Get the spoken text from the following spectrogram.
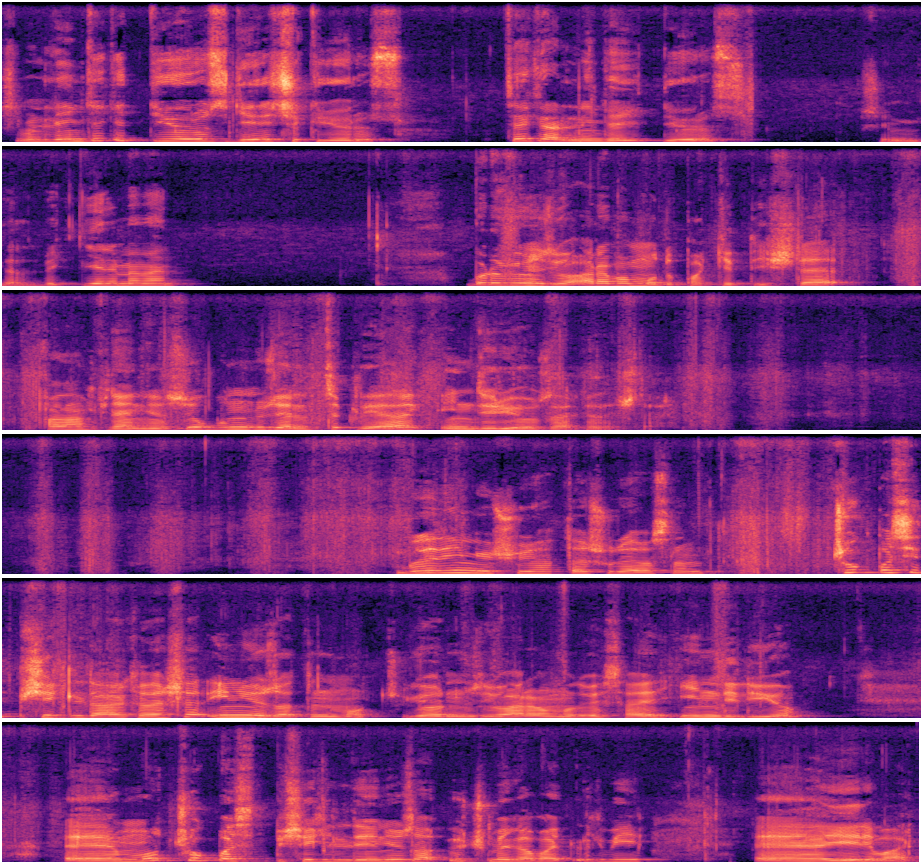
Şimdi linke git diyoruz. Geri çıkıyoruz. Tekrar linke git diyoruz. Şimdi biraz bekleyelim hemen. Burada gördüğünüz gibi araba modu paketi işte falan filan yazıyor. Bunun üzerine tıklayarak indiriyoruz arkadaşlar. Bu dediğim gibi şuraya hatta şuraya basalım. Çok basit bir şekilde arkadaşlar iniyor zaten mod. Gördüğünüz gibi araba modu vesaire indi diyor. Ee, mod çok basit bir şekilde iniyor. Zaten 3 MB'lık bir e, yeri var.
